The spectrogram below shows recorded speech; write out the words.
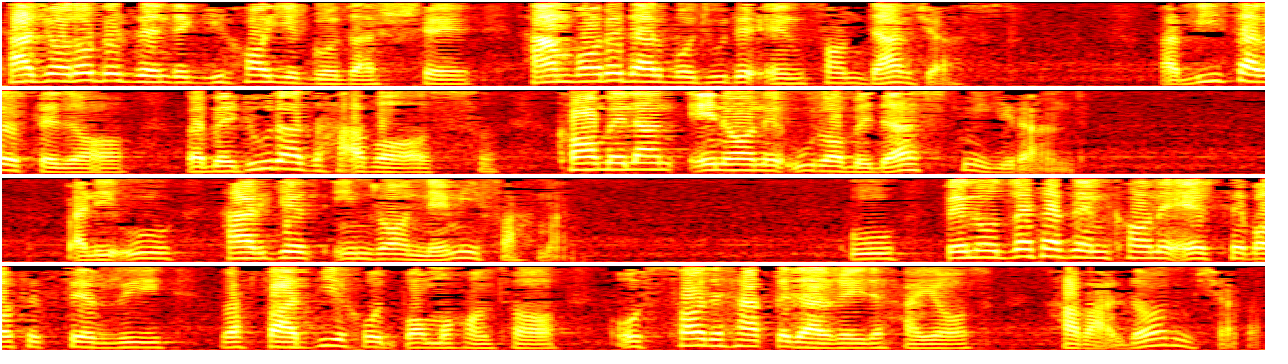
تجارب زندگی های گذشته همواره در وجود انسان درج است و بی سر و صدا و به دور از حواس کاملا انان او را به دست می‌گیرند. ولی او هرگز این را نمی‌فهمد. او به ندرت از امکان ارتباط سری و فردی خود با مهانتا استاد حق در قید حیات خبردار می شود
